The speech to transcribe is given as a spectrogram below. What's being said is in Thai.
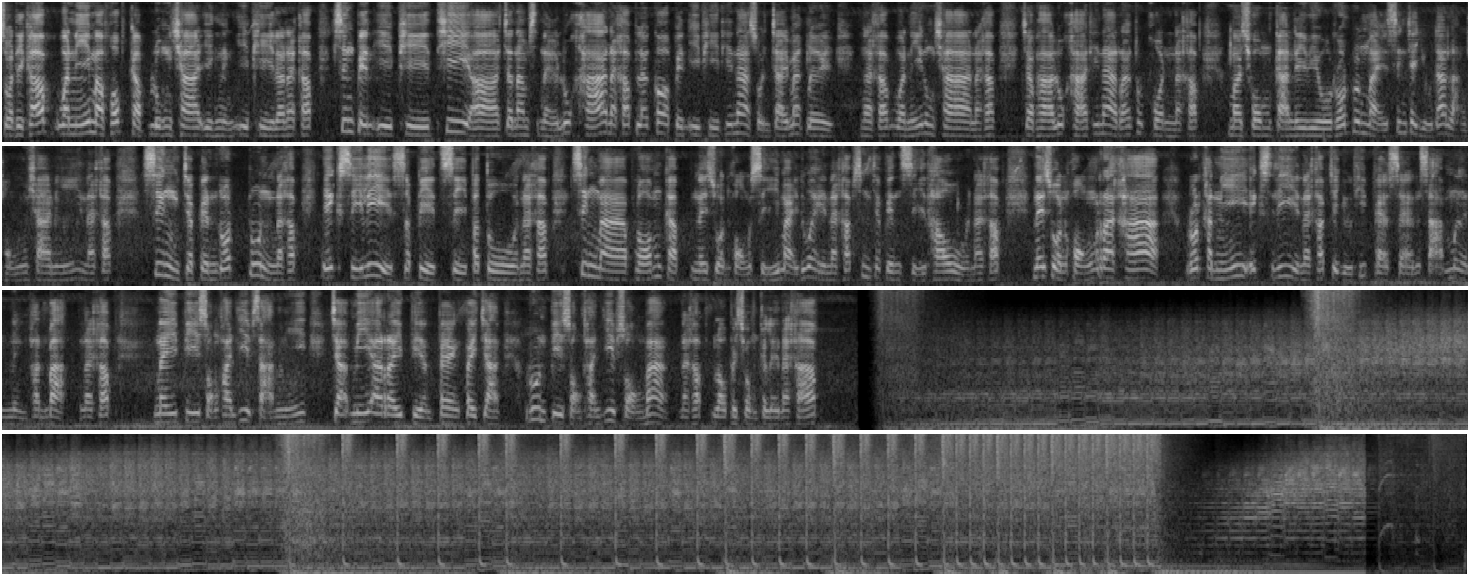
สวัสดีครับ วันนี้มาพบกับลุงชาอีกหนึ่ง EP แล้วนะครับ ซึ่งเป็น EP ที่จะนำเสนอลูกค้านะครับแล้วก็เป็น EP ที่น่าสนใจมากเลยนะครับ วันนี้ลุงชานะครับจะพาลูกค้าที่น่ารักทุกคนนะครับมาชมการรีวิวรถรุ่นใหม่ ซึ่งจะอยู่ด้านหลังของลุงชานี้นะครับ ซึ่งจะเป็นรถรุ่นนะครับ X Series Speed 4 ประตูนะครับซึ่งมาพร้อมกับในส่วนของสีใหม่ด้วยนะครับ ซึ่งจะเป็นสีเทานะครับ ในส่วนของราคารถคันนี้ X Series นะครับจะอยู่ที่ 831,000บาทนะครับ ในปี 2023 นี้จะมีอะไรเปลี่ยนแปลงไปจากรุ่นปี 2022 บ้างนะครับ เราไปชมกันเลยนะครับ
